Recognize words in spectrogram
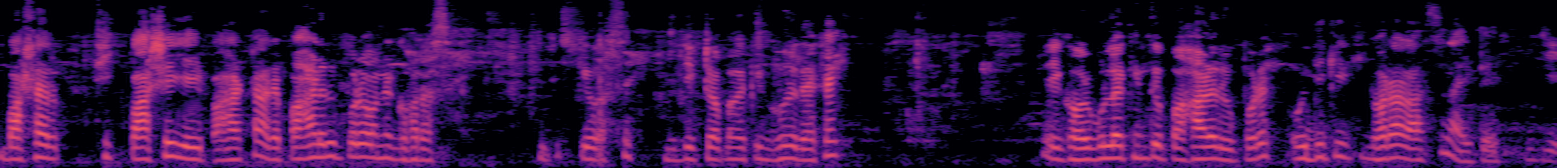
বাসার ঠিক পাশেই এই পাহাড়টা। আর পাহাড়ের উপরে অনেক ঘর আছে। কেউ আছে? যদি একটু আপনাদেরকে ঘুরে দেখাই। এই ঘরগুলো কিন্তু পাহাড়ের উপরে। ওইদিকে কি ঘর আর আছে না এটাই জি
